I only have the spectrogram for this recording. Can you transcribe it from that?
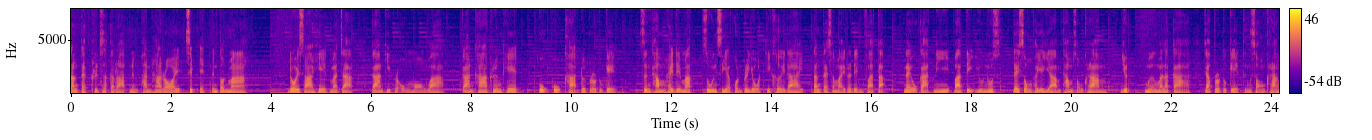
ตั้งแต่คริสตศักราช 1511 เป็นต้นมา โดยสาเหตุมาจากการที่พระองค์มองว่าการค้าเครื่องเทศ ถูกผูกขาดโดยโปรตุเกสซึ่งทำให้เดมักสูญเสียผลประโยชน์ที่เคยได้ตั้งแต่สมัยระเด่นฟาตะ ในโอกาสนี้บาติยูนุสได้ทรงพยายามทำสงคราม ยึดเมืองมะละกาจากโปรตุเกสถึงสองครั้ง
